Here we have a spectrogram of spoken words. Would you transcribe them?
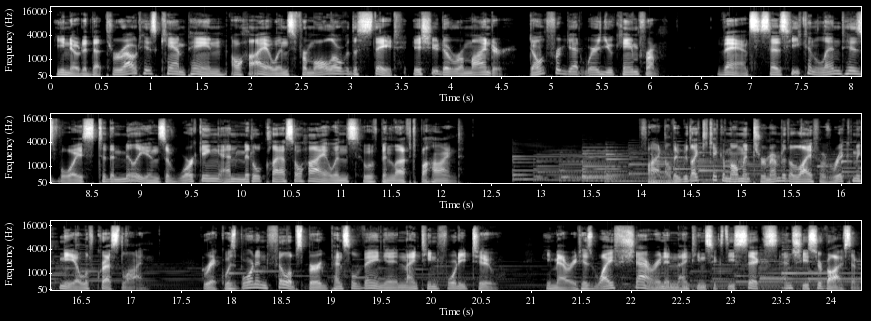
He noted that throughout his campaign, Ohioans from all over the state issued a reminder don't forget where you came from. Vance says he can lend his voice to the millions of working and middle class Ohioans who have been left behind. Finally, we'd like to take a moment to remember the life of Rick McNeil of Crestline. Rick was born in Philipsburg, Pennsylvania in 1942. He married his wife Sharon in 1966, and she survives him.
